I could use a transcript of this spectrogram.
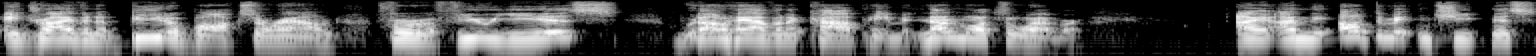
in driving a beater box around for a few years without having a car payment. None whatsoever. I, I'm the ultimate in cheapness.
